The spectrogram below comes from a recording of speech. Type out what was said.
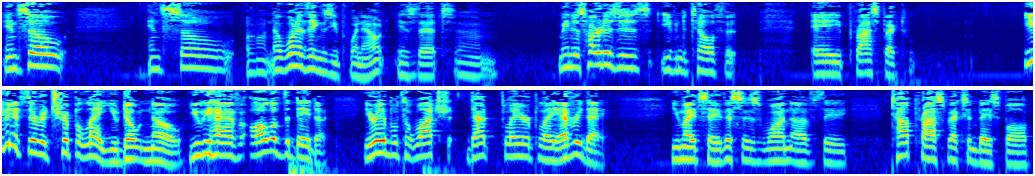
And so, and so, uh, now one of the things you point out is that, um, I mean, as hard as it is even to tell if a, a prospect, even if they're a triple A, you don't know. You have all of the data. You're able to watch that player play every day. You might say this is one of the top prospects in baseball,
